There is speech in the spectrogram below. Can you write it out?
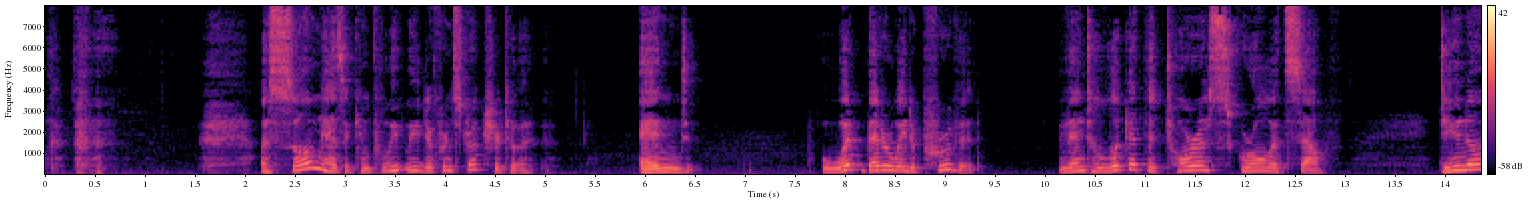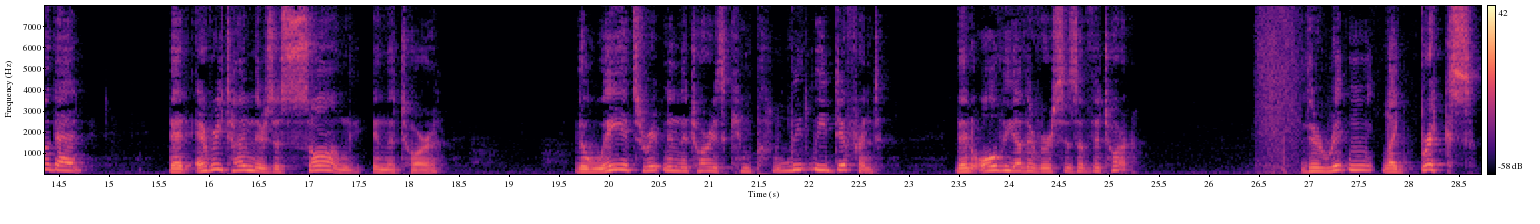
a song has a completely different structure to it. And what better way to prove it than to look at the Torah scroll itself? Do you know that, that every time there's a song in the Torah, the way it's written in the Torah is completely different than all the other verses of the Torah? They're written like bricks,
